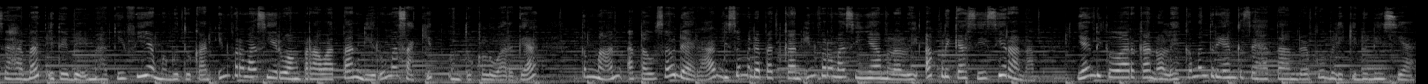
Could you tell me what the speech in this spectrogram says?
Sahabat ITB MH TV yang membutuhkan informasi ruang perawatan di rumah sakit untuk keluarga, teman, atau saudara bisa mendapatkan informasinya melalui aplikasi Siranap yang dikeluarkan oleh Kementerian Kesehatan Republik Indonesia.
